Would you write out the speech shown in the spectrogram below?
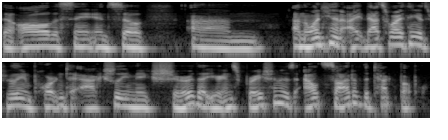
they're all the same. And so, um, on the one hand, I, that's why I think it's really important to actually make sure that your inspiration is outside of the tech bubble.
